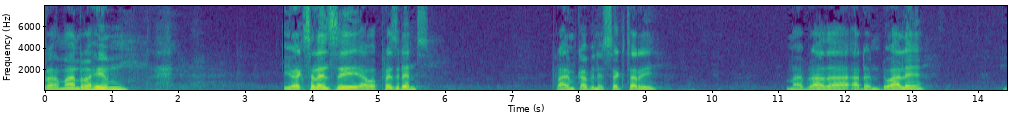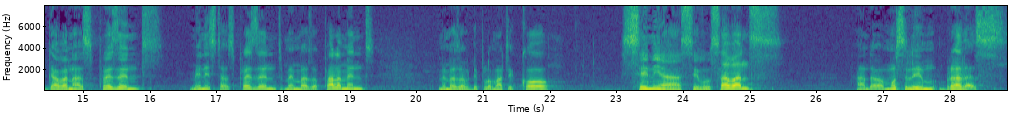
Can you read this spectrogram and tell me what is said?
Rahman Rahim. Your Excellency, our President, Prime Cabinet Secretary, my brother Aden Duale, governors present, ministers present, members of parliament, members of diplomatic corps, senior civil servants, and our Muslim brothers.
